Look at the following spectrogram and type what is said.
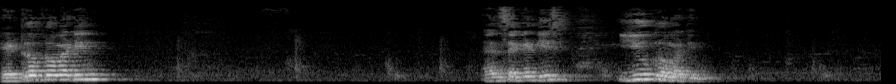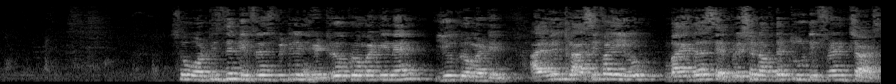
heterochromatin and second is euchromatin So what is the difference between heterochromatin and euchromatin? I will classify you by the separation of the two different charts.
